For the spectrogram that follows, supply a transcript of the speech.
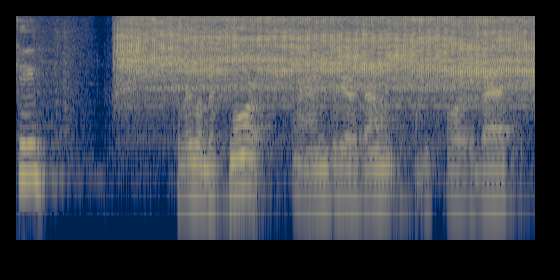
Okay, a little bit more and we are done before the bed.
